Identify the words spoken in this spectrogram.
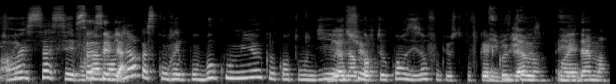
Ah ouais, ça c'est vraiment bien. bien. parce qu'on répond beaucoup mieux que quand on dit euh, n'importe quoi en se disant faut que je trouve quelque évidemment, chose. Ouais. évidemment.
